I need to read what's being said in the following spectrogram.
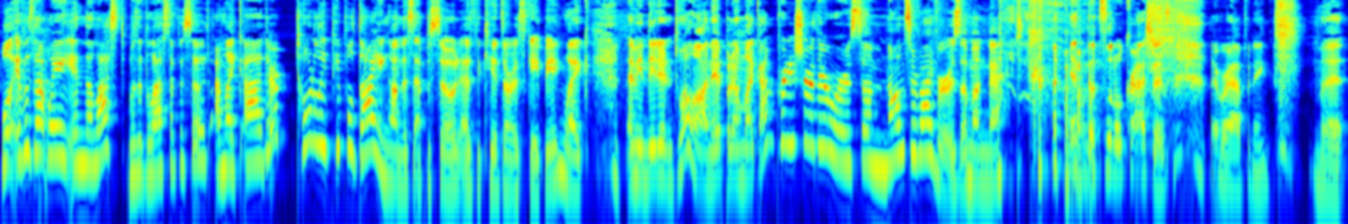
Well, it was that way in the last was it the last episode? I'm like, uh, there are totally people dying on this episode as the kids are escaping. Like, I mean, they didn't dwell on it, but I'm like, I'm pretty sure there were some non-survivors among that in those little crashes that were happening. But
